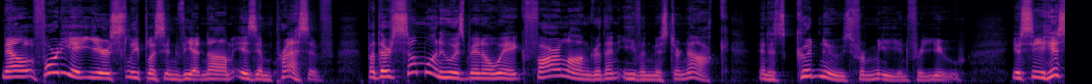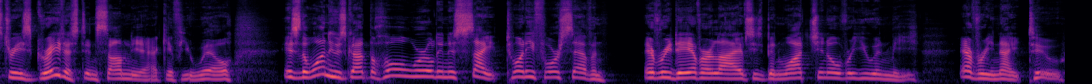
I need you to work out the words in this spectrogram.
now, 48 years sleepless in Vietnam is impressive, but there's someone who has been awake far longer than even Mr. Ngoc, and it's good news for me and for you. You see, history's greatest insomniac, if you will, is the one who's got the whole world in his sight 24 7. Every day of our lives, he's been watching over you and me. Every night, too.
